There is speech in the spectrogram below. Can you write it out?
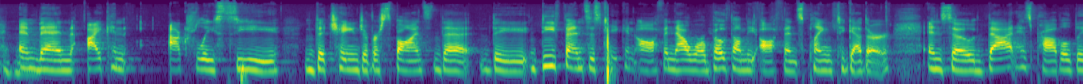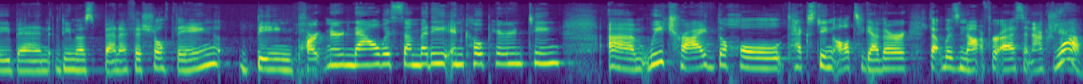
Mm-hmm. And then I can actually see the change of response. that the defense is taken off and now we're both on the offense playing together. And so that has probably been the most beneficial thing being partnered now with somebody in co-parenting. Um, we tried the whole texting all together. That was not for us. And actually yeah.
